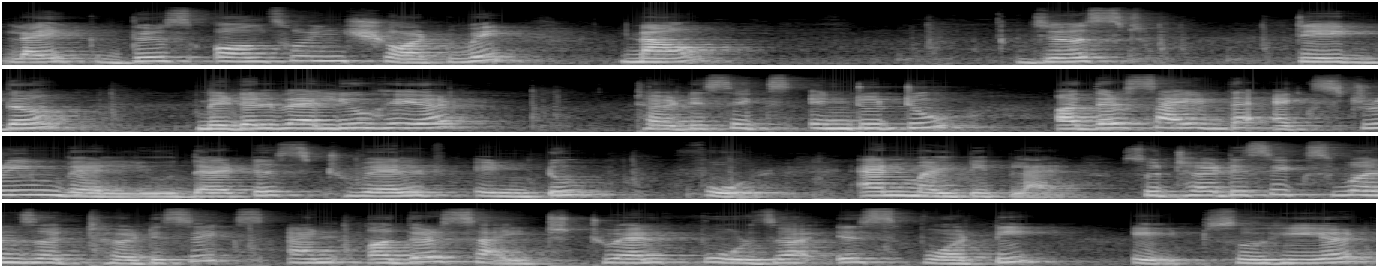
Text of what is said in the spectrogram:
like this also in short way. Now, just take the middle value here 36 into 2 other side the extreme value that is 12 into 4 and multiply. So 36 ones are 36 and other side 12 fours are is 48. So here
